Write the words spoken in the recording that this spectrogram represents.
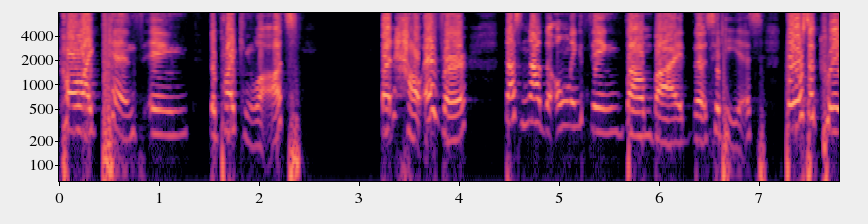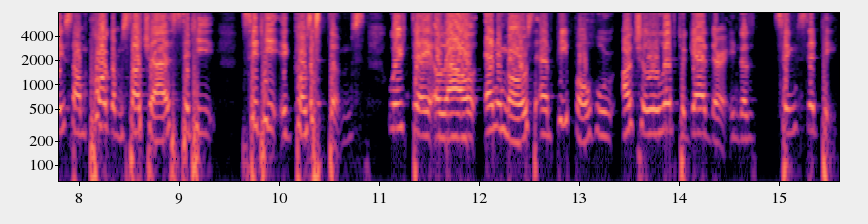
car like tents in the parking lots. But however, that's not the only thing done by the CITIES. They also create some programs such as city, city ecosystems, which they allow animals and people who actually live together in the same city.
